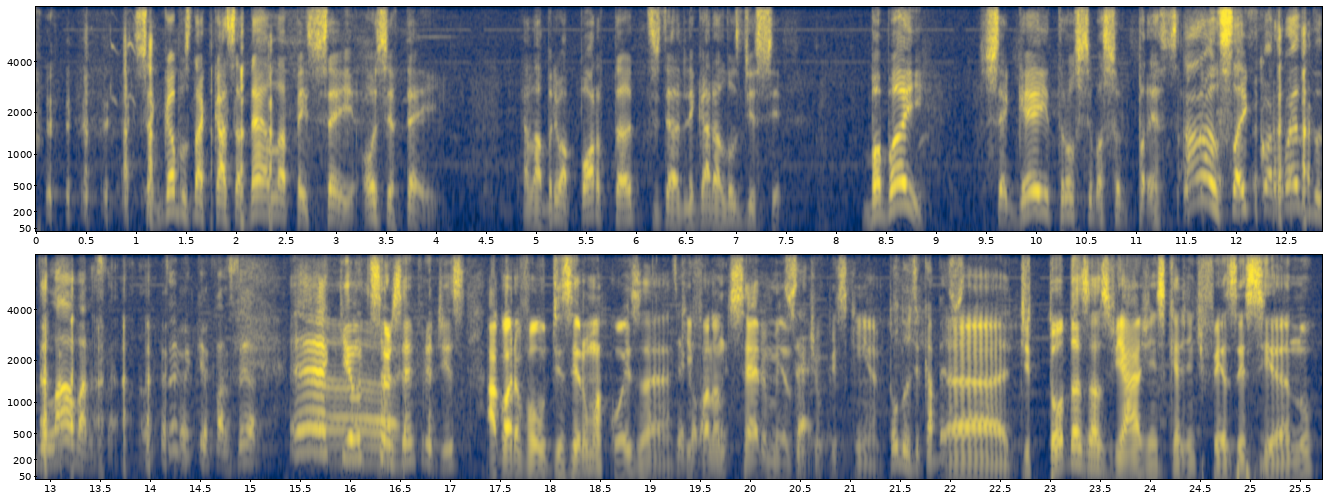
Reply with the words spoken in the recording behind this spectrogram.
Chegamos na casa dela, pensei, hoje tem. Ela abriu a porta antes de ligar a luz disse: Babãe, cheguei e trouxe uma surpresa. Ah, eu saí correndo de lá, Marcelo. Não tive o que fazer. É aquilo que o senhor sempre diz. Agora eu vou dizer uma coisa Dizer aqui, é falando coisa. sério mesmo, Sério. tio Pisquinha. Tudo de cabeça. Ah, de todas as viagens que a gente fez esse ano,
